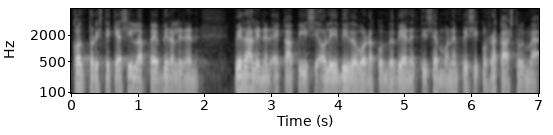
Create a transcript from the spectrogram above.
konttoristi ja Sillapeen virallinen virallinen ekapiisi oli viime vuonna, kun me vienettiin semmoinen biisi, kun rakastuimme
